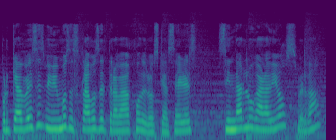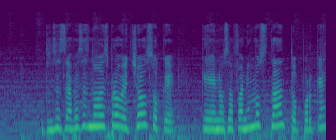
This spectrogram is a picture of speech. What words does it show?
porque a veces vivimos esclavos del trabajo, de los quehaceres, sin dar lugar a Dios, ¿verdad? Entonces a veces no es provechoso que, que nos afanemos tanto. ¿Por qué?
